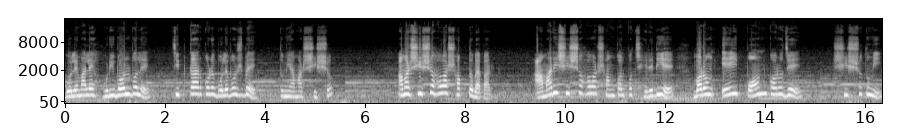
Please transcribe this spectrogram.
গোলেমালে হরিবোল বলে চিৎকার করে বলে বসবে তুমি আমার শিষ্য? আমার শিষ্য হওয়া শক্ত ব্যাপার। আমারই শিষ্য হওয়ার সংকল্প ছেড়ে দিয়ে বরং এই পণ করো যে, শিষ্য তুমি,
